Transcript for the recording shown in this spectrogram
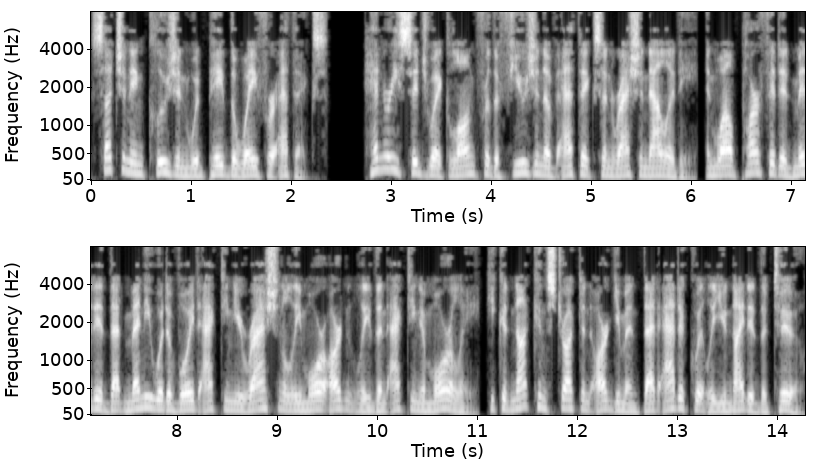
Such an inclusion would pave the way for ethics. Henry Sidgwick longed for the fusion of ethics and rationality, and while Parfit admitted that many would avoid acting irrationally more ardently than acting immorally, he could not construct an argument that adequately united the two.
